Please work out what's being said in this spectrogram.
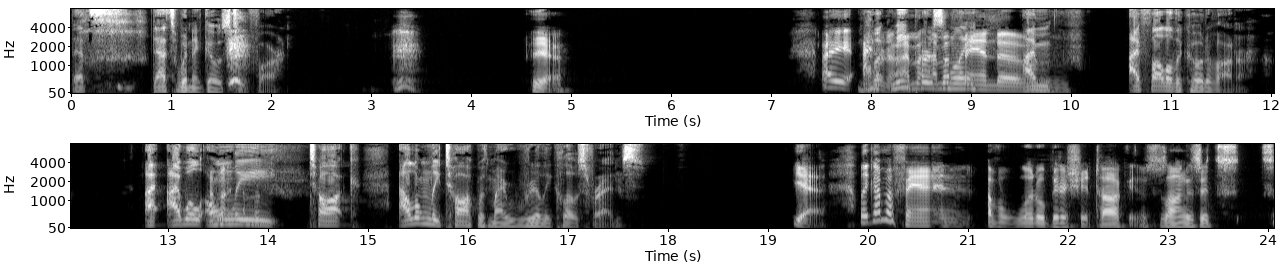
That's, that's when it goes too far. Yeah. I I But me I'm, personally, a fan of. I'm- I follow the code of honor. I, I will I'm a- I'm only talk. I'll only talk with my really close friends. yeah, like I'm a fan of a little bit of shit talk as long as it's, it's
